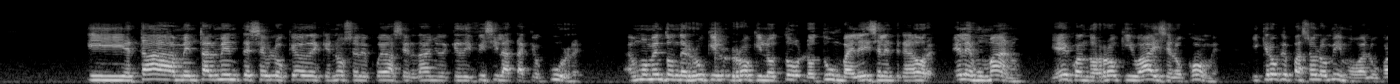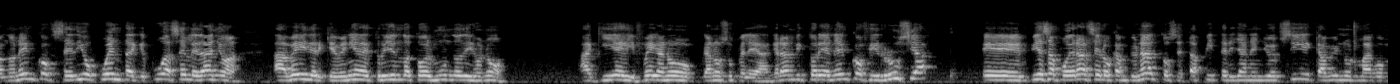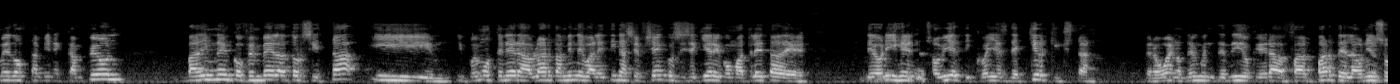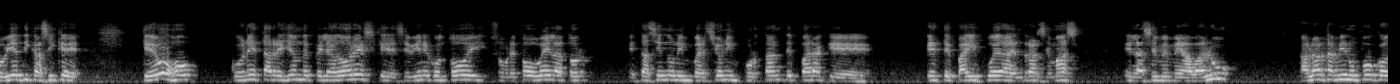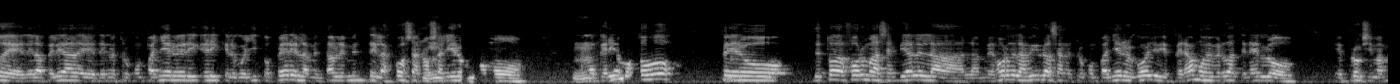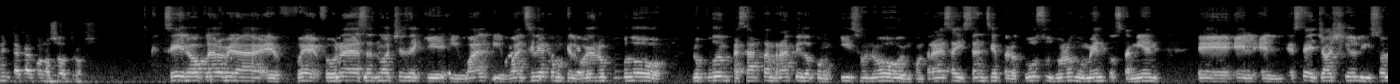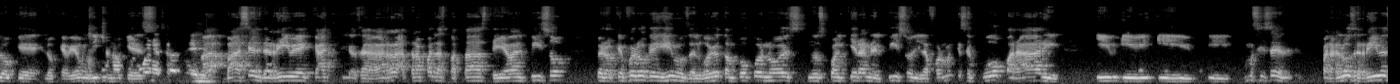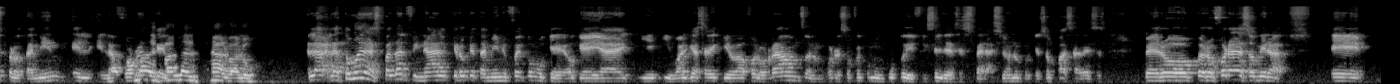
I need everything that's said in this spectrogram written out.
y está mentalmente ese bloqueo de que no se le puede hacer daño, de que es difícil hasta que ocurre hay un momento donde Rocky, Rocky lo, lo, tumba y le dice al entrenador, él es humano. Y es cuando Rocky va y se lo come. Y creo que pasó lo mismo, Balú. Cuando Nenkov se dio cuenta de que pudo hacerle daño a, a Vader, que venía destruyendo a todo el mundo, dijo, no, aquí es y fue, ganó, ganó su pelea. Gran victoria de Nenkov y Rusia eh, empieza a apoderarse de los campeonatos. Está Peter Yan en UFC, Khabib Nurmagomedov también es campeón. Vadim Nenkov en Bellator sí está y, y podemos tener a hablar también de Valentina Shevchenko si se quiere como atleta de, de origen soviético, ella es de Kirguistán, pero bueno, tengo entendido que era parte de la Unión Soviética, así que, que ojo con esta región de peleadores que se viene con todo y sobre todo Bellator está haciendo una inversión importante para que este país pueda adentrarse más en las MMA Balú. Hablar también un poco de, de la pelea de, de, nuestro compañero Eric, Eric El Goyito Pérez. Lamentablemente las cosas no salieron como, como queríamos todos, pero de todas formas, enviarle la, la, mejor de las vibras a nuestro compañero El Goyo y esperamos de verdad tenerlo eh, próximamente acá con nosotros. Sí, no, claro, mira, eh, fue, fue una de esas noches de que igual, igual se veía como que el Goyo no pudo, no pudo empezar tan rápido como quiso, ¿no? O encontrar esa distancia, pero tuvo sus buenos momentos también. Eh, el, el, este Josh Hill hizo lo que, lo que habíamos dicho, ¿no? Que es, va, va, hacia el derribe, o sea, agarra, atrapa las patadas, te lleva al piso pero ¿qué fue lo que dijimos? El Goyo tampoco no es, no es cualquiera en el piso y la forma en que se pudo parar y, y, y, ¿cómo se dice? Parar los derribes, pero también el, la, la forma de que, espalda al final, Balú. La, la, toma de la espalda al final creo que también fue como que, ok, ya, igual ya sabe que iba bajo los rounds, a lo mejor eso fue como un poco difícil de desesperación, ¿no? porque eso pasa a veces. Pero, pero fuera de eso, mira, eh,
